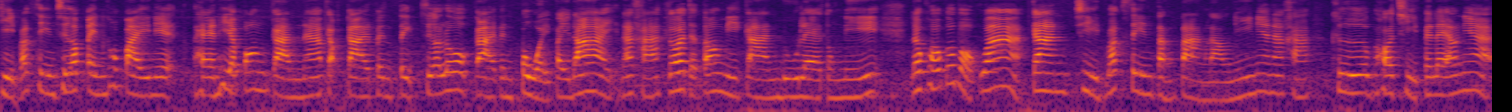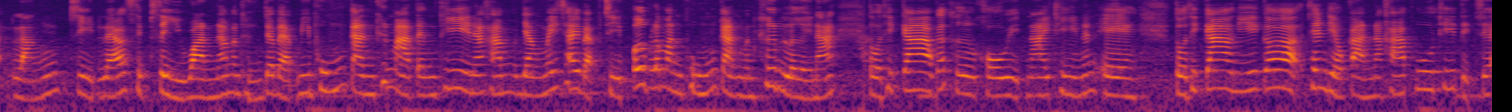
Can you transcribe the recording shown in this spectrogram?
ฉีดวัคซีนเชื้อเป็นเข้าไปเนี่ยแทนที่จะป้องกันนะกับกลายเป็นติดเชื้อโรคกลายเป็นป่วยไปได้นะคะ ก็จะต้องมีการดูแลตรงนี้ แล้วเขาก็บอกว่าการฉีดวัคซีนต่างๆ เหล่านี้เนี่ยนะคะ คือพอฉีดไปแล้วเนี่ยหลังฉีดแล้ว 14 วันนะมันถึงจะแบบมีภูมิคุ้มกันขึ้นมาเต็มที่นะคะยังไม่ใช่แบบฉีดปุ๊บแล้วมันภูมิคุ้มกันมันขึ้นเลยนะ ตัวที่ 9 ก็คือโควิด -19 นั่นเอง ตัวที่ 9 นี้ก็เช่นเดียวกันนะคะ ผู้ที่ติดเชื้อ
